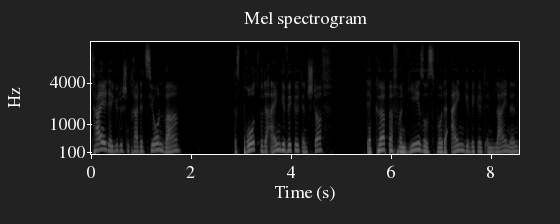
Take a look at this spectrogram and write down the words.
Teil der jüdischen Tradition war, das Brot wurde eingewickelt in Stoff, der Körper von Jesus wurde eingewickelt in Leinen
